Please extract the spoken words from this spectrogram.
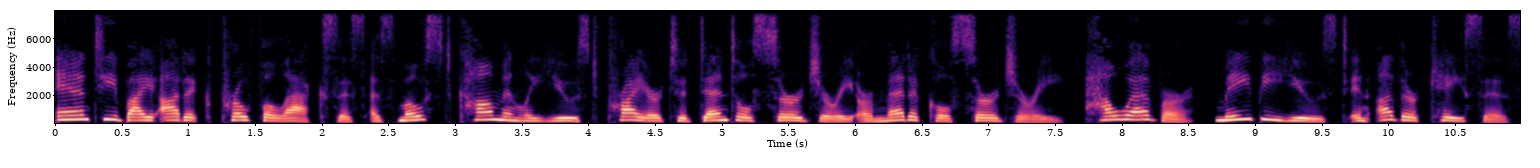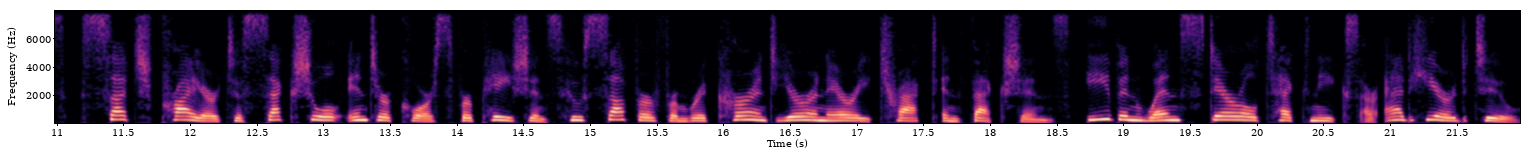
Antibiotic prophylaxis is most commonly used prior to dental surgery or medical surgery, however, may be used in other cases, such prior to sexual intercourse for patients who suffer from recurrent urinary tract infections, even when sterile techniques are adhered to.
